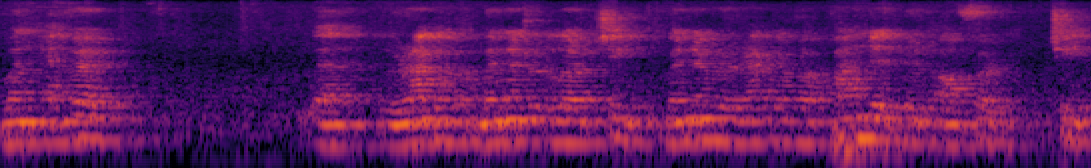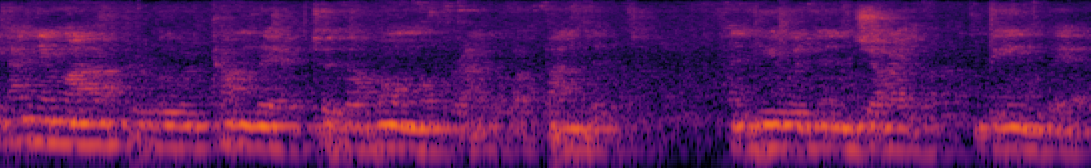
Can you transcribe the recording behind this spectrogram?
whenever uh, Raghava, whenever Lord Chait, whenever Raghava Pandit would offer, Chaitanya Mahaprabhu would come there to the home of Raghava and he would enjoy being there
